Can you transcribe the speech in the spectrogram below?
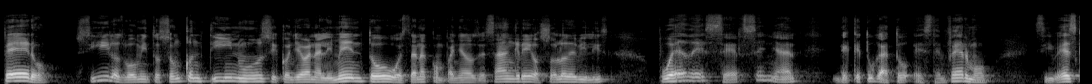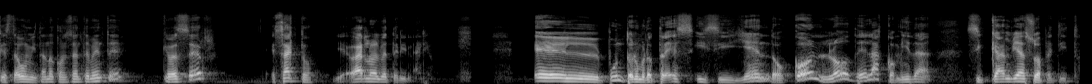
Pero si los vómitos son continuos y conllevan alimento o están acompañados de sangre o solo de bilis, puede ser señal de que tu gato está enfermo. Si ves que está vomitando constantemente, ¿qué vas a hacer? Exacto, llevarlo al veterinario. El punto número tres, y siguiendo con lo de la comida, si cambia su apetito.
